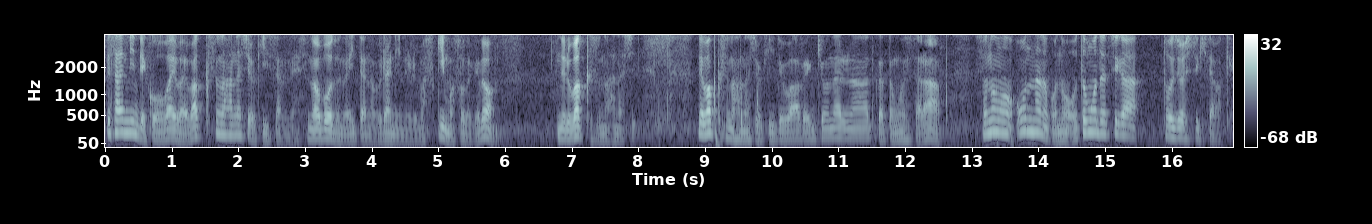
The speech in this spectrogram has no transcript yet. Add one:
で3人でこうワイワイワックスの話を聞いてたのね。スノーボードの板の裏に塗る、まあ、スキーもそうだけど塗るワックスの話。でワックスの話を聞いてうわ勉強になるなとかって思ってたらその女の子のお友達が登場してきたわけ。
